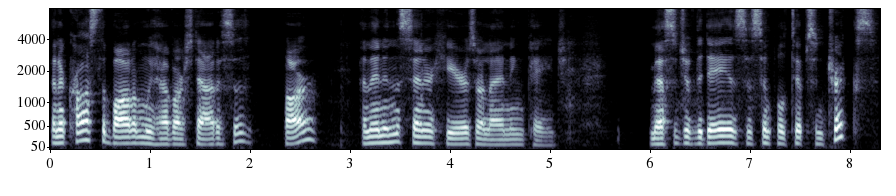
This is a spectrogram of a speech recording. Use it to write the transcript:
And across the bottom, we have our status bar. And then in the center here is our landing page. Message of the day is the simple tips and tricks.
